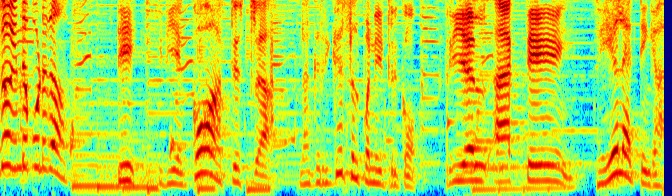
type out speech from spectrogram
இதோ இந்த பொண்ணு தான் டேய் இது என் கோ ஆர்டிஸ்டா நாங்க ரிஹர்சல் பண்ணிட்டு இருக்கோம் ரியல் ஆக்டிங் ரியல் ஆக்டிங்கா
